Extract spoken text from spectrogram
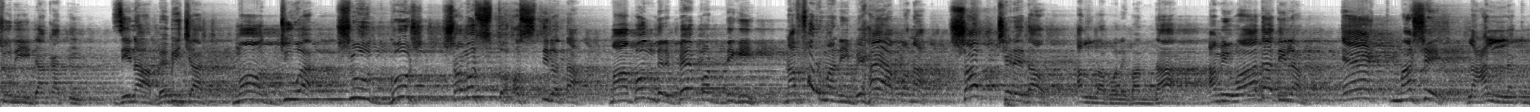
চুরি, ডাকাতি জিনা বেবিচার মদ, জুয়া, সুদ, ঘুষ, সমস্ত অস্থিরতা, মা বোনদের বেপরদিগি, নাফরমানি, বেহায়াপনা, সব ছেড়ে দাও। আল্লাহ বলে, বান্দা, আমি ওয়াদা দিলাম, এক মাসে লাআল্লাকুম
